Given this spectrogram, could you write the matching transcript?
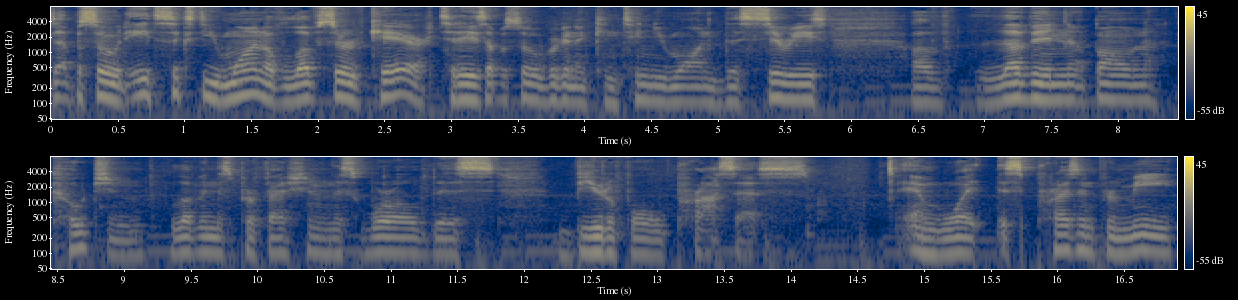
to episode 861 of Love Serve Care. Today's episode, we're going to continue on this series of loving upon coaching, loving this profession, this world, this beautiful process. And what is present for me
